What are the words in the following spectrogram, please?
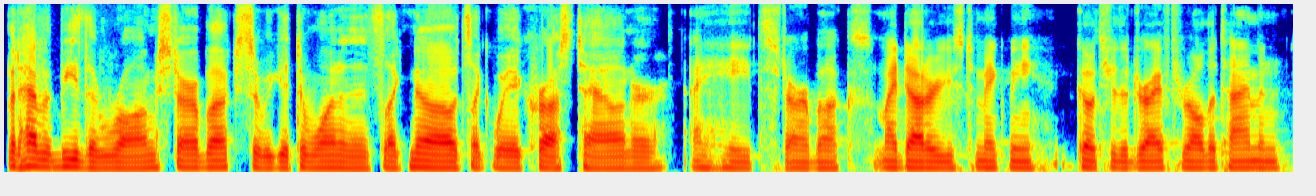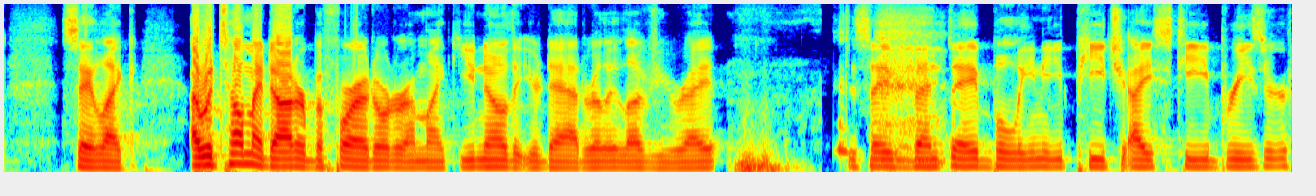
but have it be the wrong Starbucks so we get to one and it's like no, it's like way across town or I hate Starbucks. My daughter used to make me go through the drive-through all the time and say like I would tell my daughter before I'd order I'm like, "You know that your dad really loves you, right?" To say Venti Bellini peach iced tea breezer.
